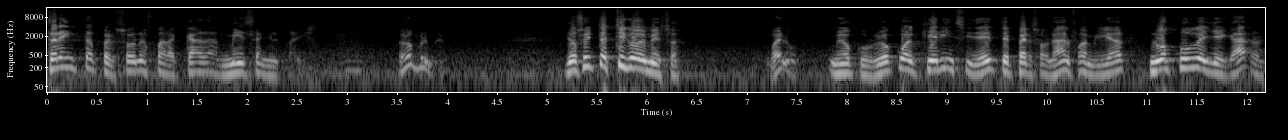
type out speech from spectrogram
30 personas para cada mesa en el país. Pero primero, yo soy testigo de mesa. Bueno, me ocurrió cualquier incidente personal, familiar, no pude llegar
